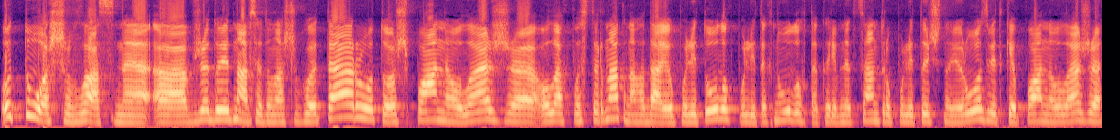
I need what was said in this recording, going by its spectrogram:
Отож, власне, е, вже доєднався до нашого етеру. Тож, пане Олеже, Олег Постернак, нагадаю, політолог, політехнолог та керівник центру політичної розвідки. Пане Олеже,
